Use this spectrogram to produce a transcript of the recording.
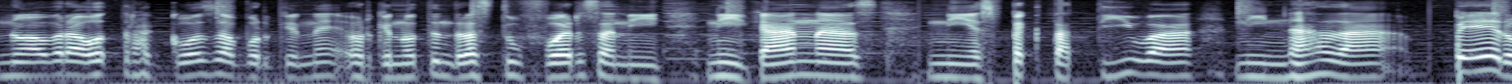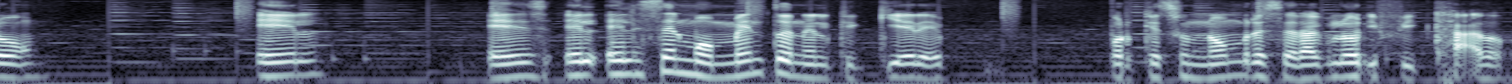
No habrá otra cosa porque, porque no tendrás tu fuerza, ni, ni ganas, ni expectativa, ni nada. Pero Él es, él, él es el momento en el que quiere, porque su nombre será glorificado.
